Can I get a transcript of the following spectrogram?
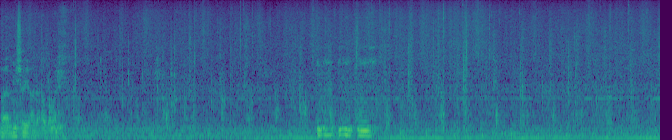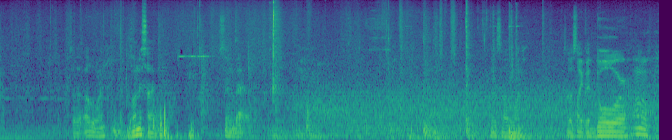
But let me show y'all the other one. Mm-mm-mm. So the other one is on the side. It's in the back. That's the other one. So it's like a door. I don't know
